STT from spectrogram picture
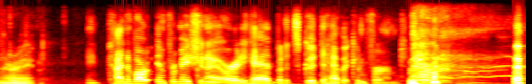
All right. Kind of our information I already had, but it's good to have it confirmed. uh,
